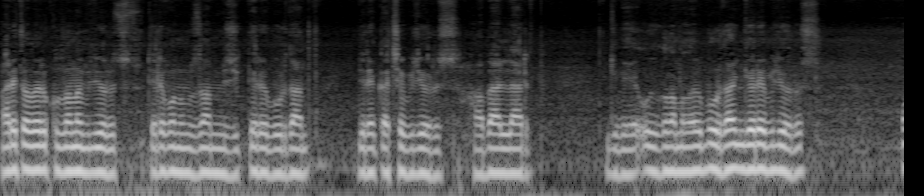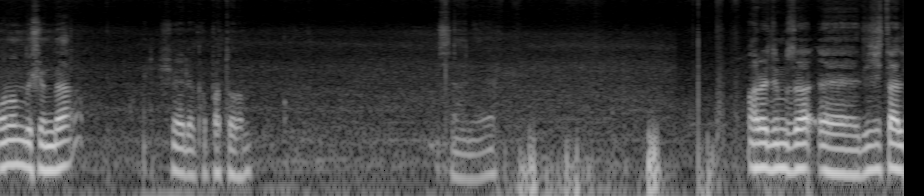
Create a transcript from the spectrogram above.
haritaları kullanabiliyoruz. Telefonumuzdan müzikleri buradan direkt açabiliyoruz. Haberler gibi uygulamaları buradan görebiliyoruz. Onun dışında şöyle kapatalım. Bir saniye. Aracımıza eee, dijital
